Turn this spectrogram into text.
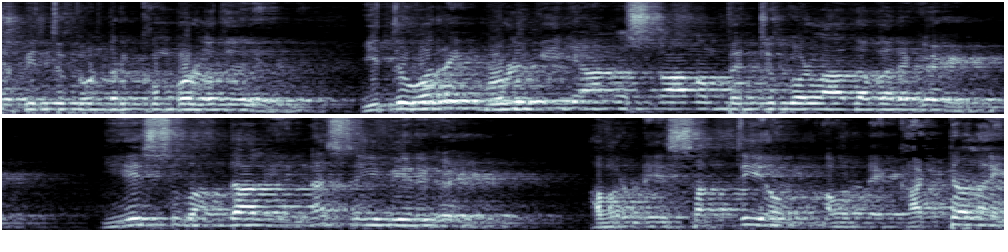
ஜபித்துக் கொண்டிருக்கும் பொழுது இதுவரை முழுகி ஞான ஸ்நானம் பெற்றுக்கொள்ளாதவர்கள் இயேசு வந்தால் என்ன செய்வீர்கள்? அவருடைய சத்தியம் அவருடைய கட்டளை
